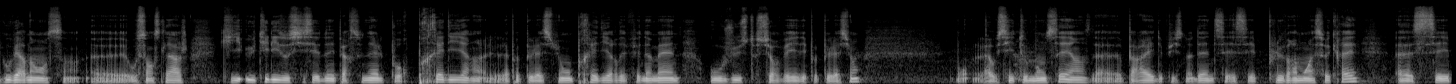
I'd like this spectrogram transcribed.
gouvernances hein, euh, au sens large, qui utilisent aussi ces données personnelles pour prédire la population, prédire des phénomènes ou juste surveiller des populations, bon, là aussi tout le monde sait, hein, euh, pareil, depuis Snowden, c'est plus vraiment un secret. Euh, c'est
